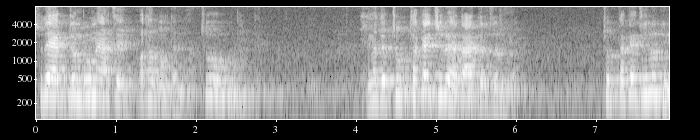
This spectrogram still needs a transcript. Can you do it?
শুধু একজন রুমে আছে, কথা বলতেন না, চুপ থাকতেন। এনাদের চুপ থাকাই ছিল হেদায়তের জরিয়া। চুপ থাকাই ছিল কি?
